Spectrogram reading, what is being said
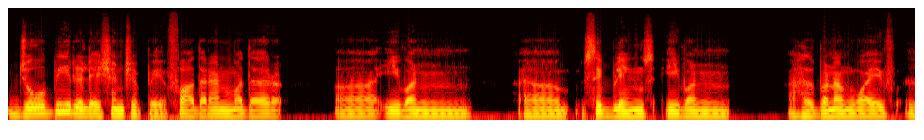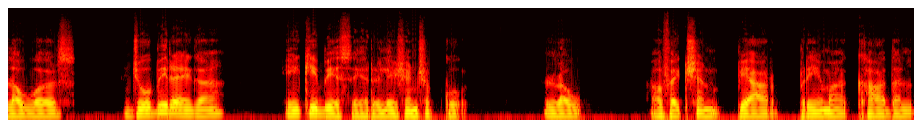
जो भी रिलेशनशिप है father and mother even siblings even husband and wife lovers जो भी रहेगा, एक ही बेस है रिलेशनशिप को। लव अफेक्शन प्यार, प्रेमा, खादल,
